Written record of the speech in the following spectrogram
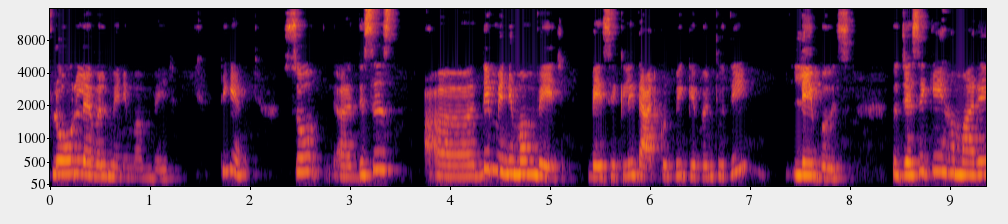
floor level minimum wage ठीक है? So this is the minimum wage basically that could be given to the labours तो जैसे कि हमारे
